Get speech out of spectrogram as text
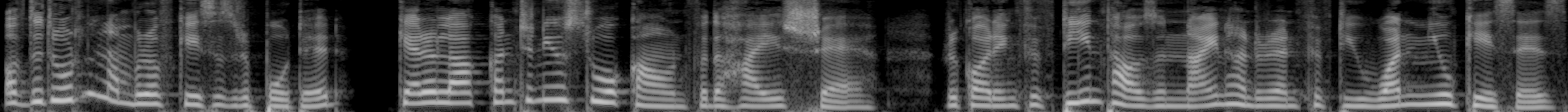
Of the total number of cases reported, Kerala continues to account for the highest share, recording 15,951 new cases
